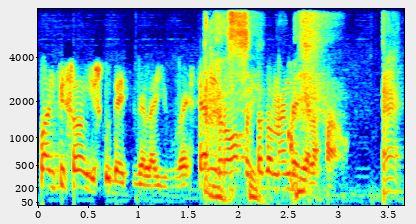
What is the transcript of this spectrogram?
quanti sono gli scudetti della Juve. Se andrò Sì. questa domanda gliela farò. Eh,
